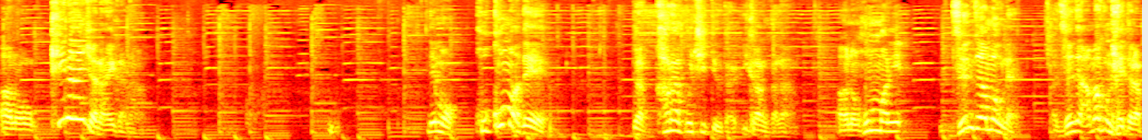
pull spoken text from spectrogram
あの、嫌いじゃないかな。でも、ここまで、辛口って言ったらいかんかな。あの、ほんまに、全然甘くない。全然甘くないったら、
